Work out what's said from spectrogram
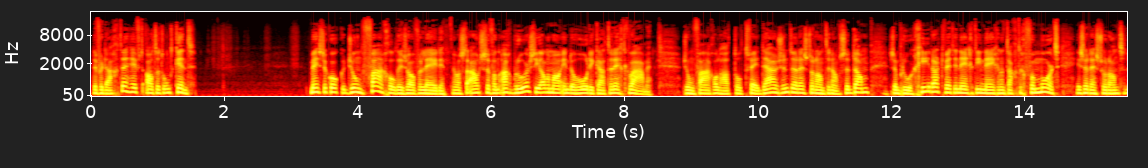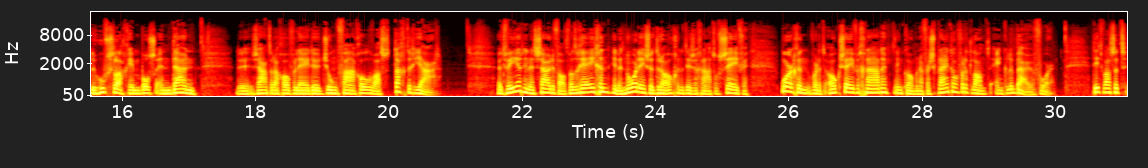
De verdachte heeft altijd ontkend. Meesterkok John Vagel is overleden. Hij was de oudste van acht broers die allemaal in de horeca terechtkwamen. John Vagel had tot 2000 een restaurant in Amsterdam. Zijn broer Gerard werd in 1989 vermoord in zijn restaurant De Hoefslag in Bos en Duin. De zaterdag overleden John Vagel was 80 jaar. Het weer, in het zuiden valt wat regen, in het noorden is het droog en het is een graad of 7. Morgen wordt het ook 7 graden en komen er verspreid over het land enkele buien voor. Dit was het...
